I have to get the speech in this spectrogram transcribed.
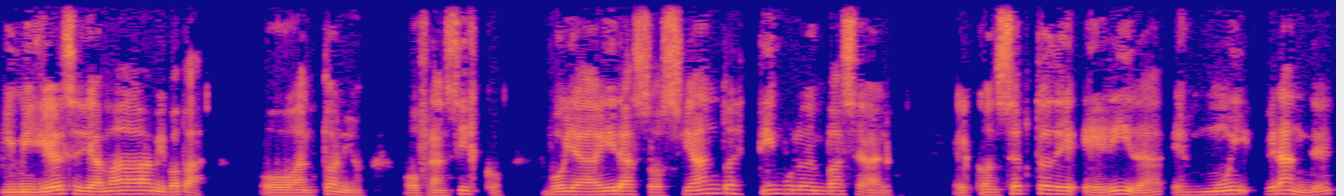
Y Miguel se llamaba mi papá, o Antonio, o Francisco. Voy a ir asociando estímulos en base a algo. El concepto de herida es muy grande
